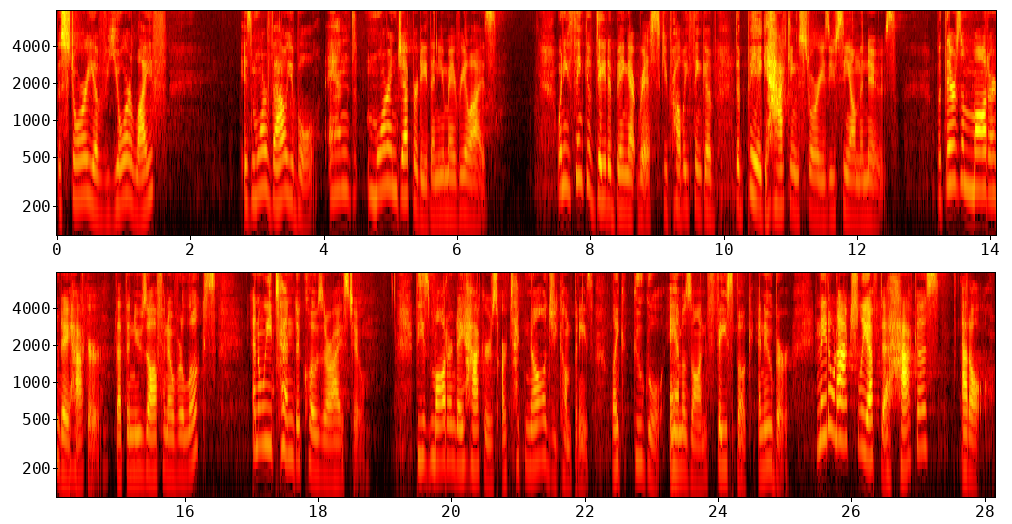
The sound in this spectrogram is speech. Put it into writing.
the story of your life, is more valuable and more in jeopardy than you may realize. When you think of data being at risk, you probably think of the big hacking stories you see on the news. But there's a modern day hacker that the news often overlooks, and we tend to close our eyes to. These modern day hackers are technology companies like Google, Amazon, Facebook, and Uber, and they don't actually have to hack us at all.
